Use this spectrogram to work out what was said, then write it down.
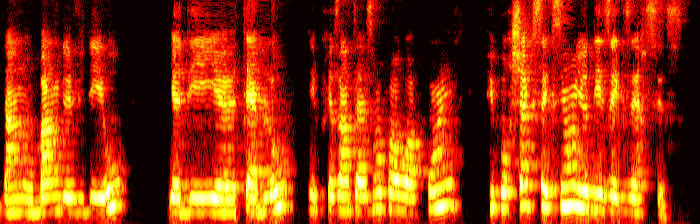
dans nos banques de vidéos. Il y a des tableaux, des présentations PowerPoint. Puis pour chaque section, il y a des exercices.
